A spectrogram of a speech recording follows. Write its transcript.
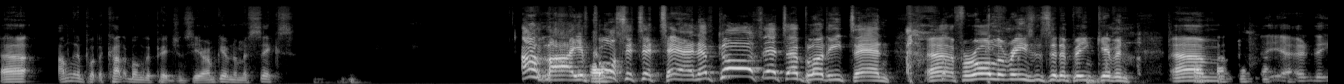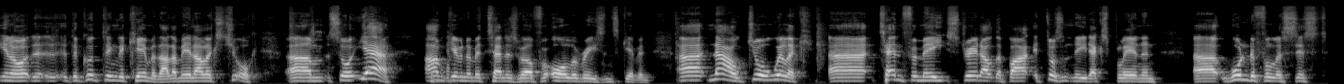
Uh, I'm going to put the cat among the pigeons here. I'm giving them a six. I lie. Of course it's a 10. Of course it's a bloody 10. Uh, for all the reasons that have been given. Um, you know, the, the, good thing that came of that, I made Alex choke. Um, so, yeah, I'm giving him a 10 as well for all the reasons given. Uh, now, Joe Willock, uh, 10 for me, straight out the bat. It doesn't need explaining. Uh, wonderful assist.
